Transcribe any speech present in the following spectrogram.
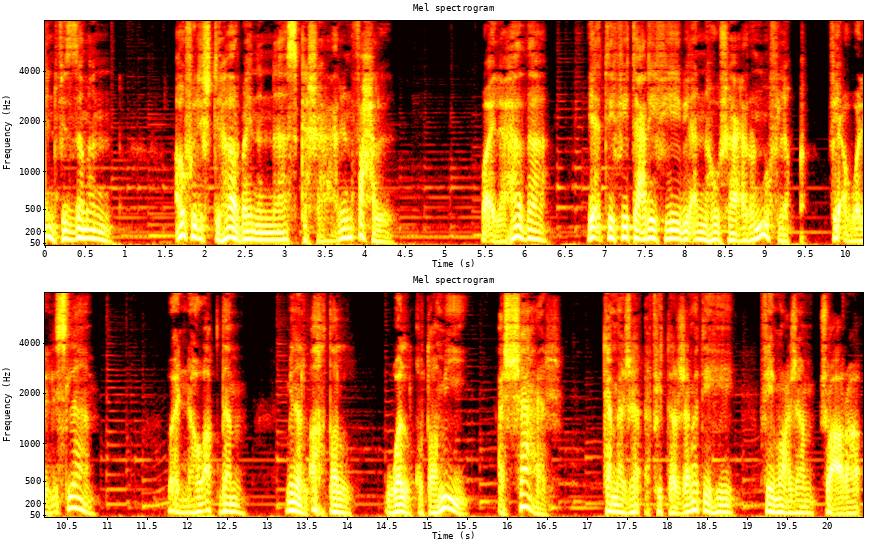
إن في الزمن أو في الاشتهار بين الناس كشاعر فحل. وإلى هذا يأتي في تعريفه بأنه شاعر مفلق في أول الإسلام وإنه أقدم من الأخطل والقطامي الشاعر كما جاء في ترجمته في معجم شعراء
